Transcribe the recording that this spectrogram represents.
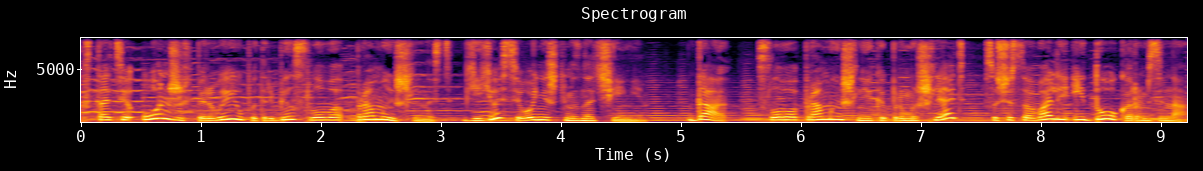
кстати, он же впервые употребил слово «промышленность» в ее сегодняшнем значении. Да, слово «промышленник» и «промышлять» существовали и до Карамзина,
